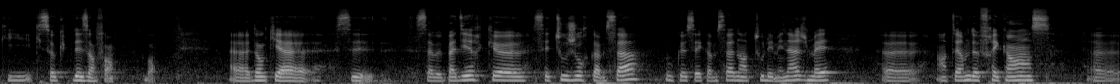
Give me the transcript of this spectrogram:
qui, qui s'occupe des enfants. Bon. donc, ça ne veut pas dire que c'est toujours comme ça ou que c'est comme ça dans tous les ménages, mais euh, en termes de fréquence, euh,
